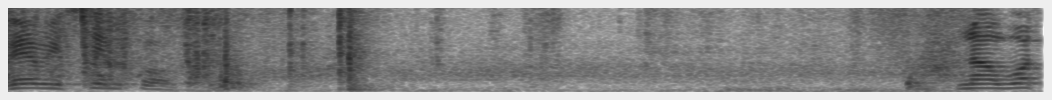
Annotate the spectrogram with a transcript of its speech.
Very simple. Now what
